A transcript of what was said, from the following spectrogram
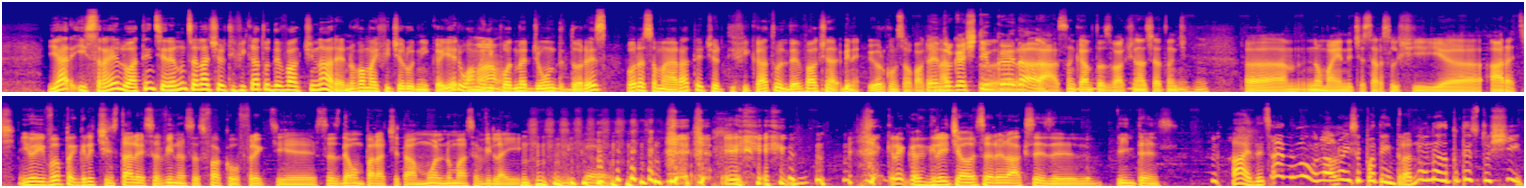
Iar Israelul, atenție, renunță la certificatul de vaccinare. Nu va mai fi cerut nicăieri, oamenii Mamă. pot merge unde doresc fără să mai arate certificatul de vaccinare. Bine, eu oricum s-au vaccinat. Pentru că știu că Uh, da. Da, sunt cam toți vaccinați și atunci uh, nu mai e necesar să-l și uh, arăți. Eu îi văd pe greci în stare să vină să-ți facă o frecție, să-ți dea un paracetamol, numai să vii la ei. Adică... Cred că Grecia o să relaxeze intens. Haideți, haide, nu, la noi se poate intra. Nu, nu, dar puteți tu și.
